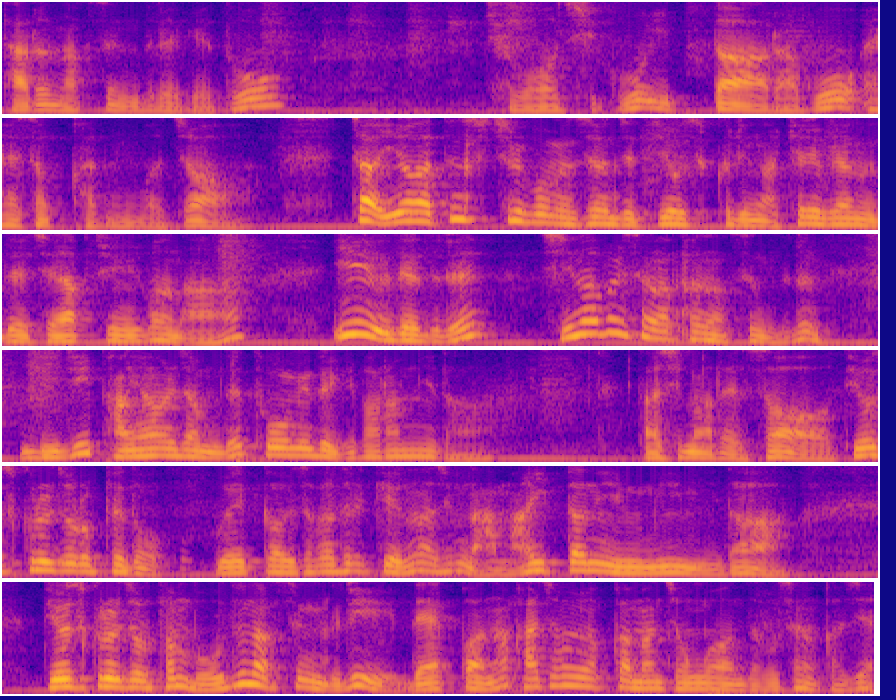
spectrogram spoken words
다른 학생들에게도 주어지고 있다라고 해석하는 거죠. 자, 이와 같은 수치를 보면서 현재 디오스쿨이나 캐리비안 의대 재학 중이거나 이 의대들의 진학을 생각하는 학생들은 미리 방향을 잡는 데 도움이 되기 바랍니다. 다시 말해서 디오스쿨을 졸업해도 외과 의사가 될 기회는 아직 남아 있다는 의미입니다. 디오스쿨을 졸업한 모든 학생들이 내과나 가정의학과만 전공한다고 생각하지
